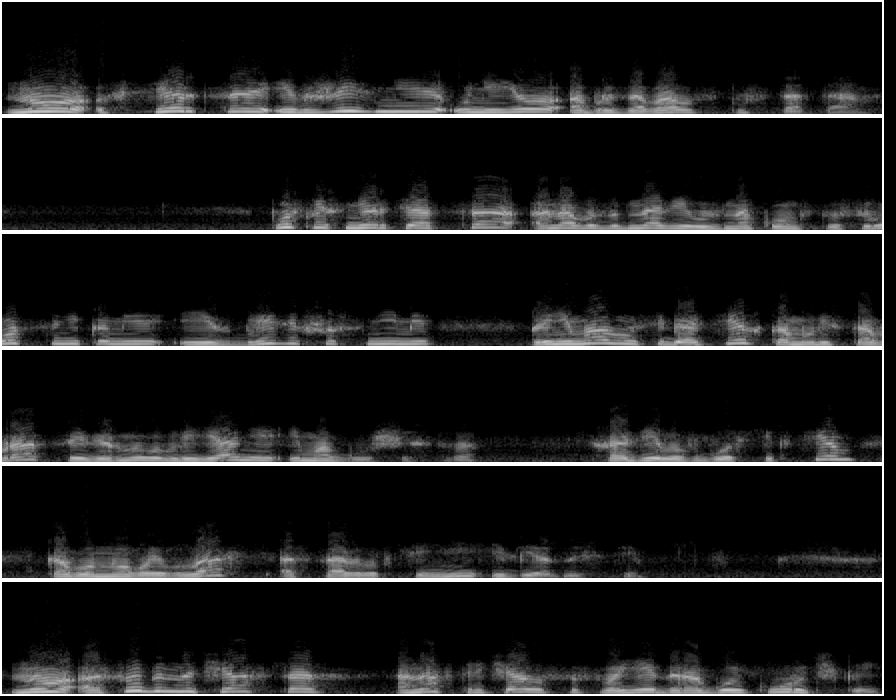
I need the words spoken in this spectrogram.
Но в сердце и в жизни у нее образовалась пустота. После смерти отца она возобновила знакомство с родственниками и, сблизившись с ними, принимала у себя тех, кому реставрация вернула влияние и могущество. Ходила в гости к тем, кого новая власть оставила в тени и бедности. Но особенно часто она встречалась со своей дорогой курочкой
